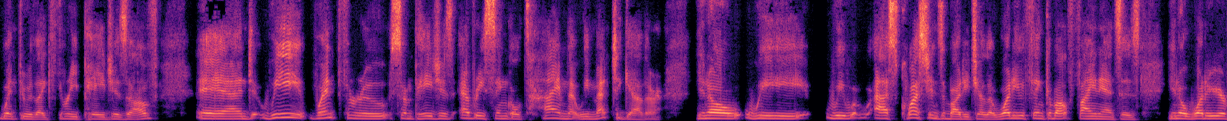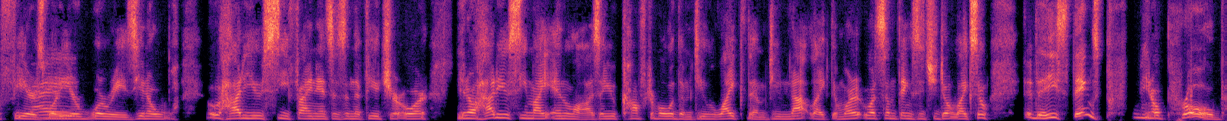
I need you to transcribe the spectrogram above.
went through like three pages of. And we went through some pages every single time that we met together. You know, we we asked questions about each other. What do you think about finances? You know, what are your fears? Right. What are your worries? You know, how do you see finances in the future? Or, you know, how do you see my in-laws? Are you comfortable with them? Do you like them? Do you not like them? What what's some things that you don't like? So these things, you know, probe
